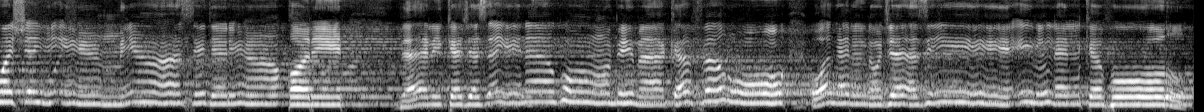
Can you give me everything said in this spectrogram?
وشيء من سدر قريب ذلك جزيناهم بما كفروا وهل نجازي إلا الكفور.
